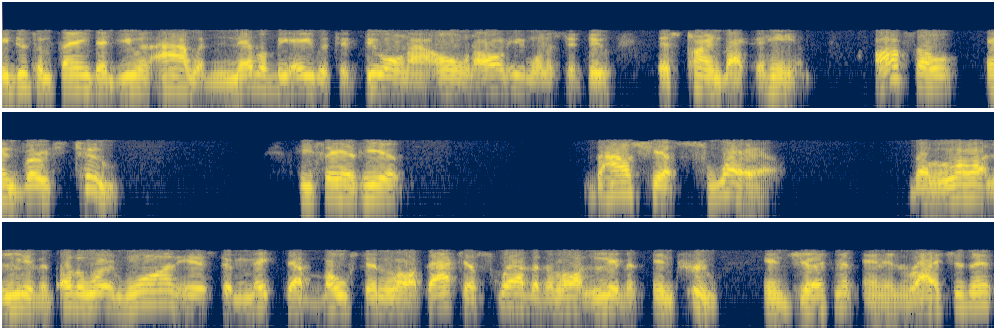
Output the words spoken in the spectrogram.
He do some things that you and I would never be able to do on our own. All He wants us to do is turn back to Him. Also in verse two, He says here, thou shalt swear the Lord liveth. Other word, one is to make their boast in the Lord. Thou shalt swear that the Lord liveth in truth, in judgment, and in righteousness,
